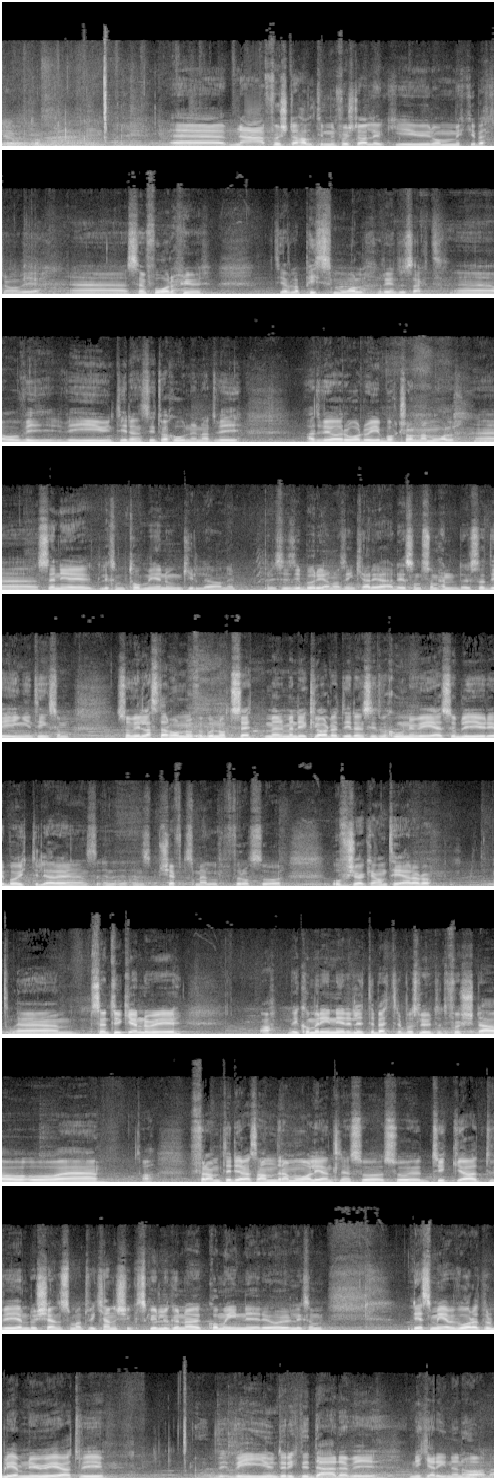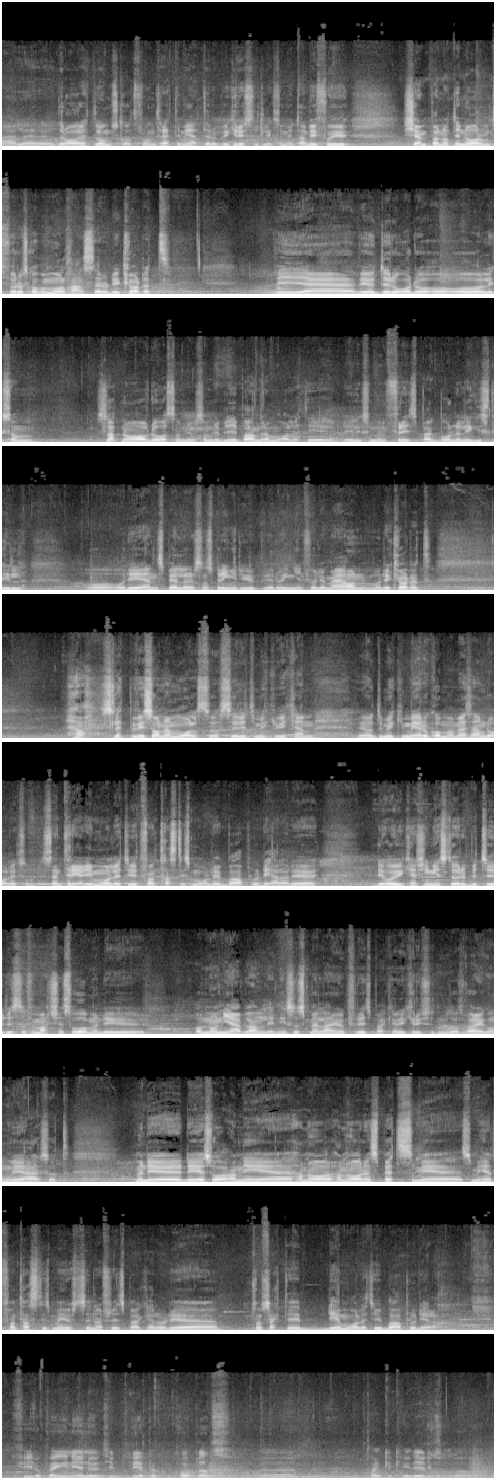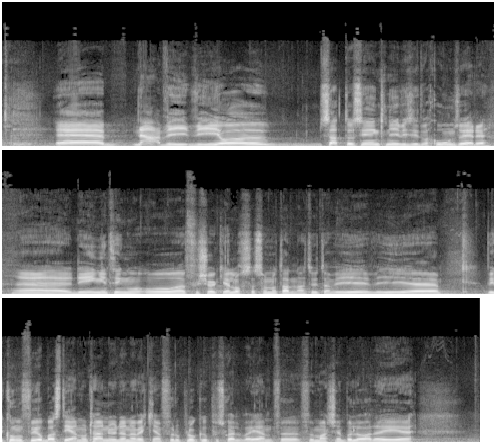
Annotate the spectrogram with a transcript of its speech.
matchen? Eh, nej, första halvtimmen, första halvlek är ju de mycket bättre än vad vi är. Eh, sen får de ju ett jävla pissmål rent ut sagt. Eh, och vi, vi är ju inte i den situationen att vi, att vi har råd att ge bort sådana mål. Eh, sen är liksom Tommy en ung kille, han är precis i början av sin karriär. Det är sånt som händer. Så det är ingenting som, som vi lastar honom för på något sätt. Men, men det är klart att i den situationen vi är så blir ju det bara ytterligare en, en, en käftsmäll för oss att, att försöka hantera. Då. Eh, sen tycker jag ändå vi ja, vi kommer in i det lite bättre på slutet första och, och eh, ja, fram till deras andra mål egentligen så, så, tycker jag att vi ändå känns som att vi kanske skulle kunna komma in i det. Och liksom, det som är vårt problem nu är att vi, vi, vi är ju inte riktigt där där vi nickar in en hörna eller drar ett långskott från 30 meter upp i krysset. Liksom, utan vi får ju kämpa något enormt för att skapa målchanser och det är klart att vi, eh, vi har inte råd att och, och liksom slappna av då som det, som det blir på andra målet. Det är, det är liksom en frispark, bollen ligger still. Och, och, det är en spelare som springer i djupled och ingen följer med honom. Och det är klart att ja, släpper vi sådana mål så, så är det inte mycket vi kan... Vi har inte mycket mer att komma med sen då. Liksom. Sen tredje målet är ju ett fantastiskt mål, det är bara att applådera. Det, det har ju kanske ingen större betydelse för matchen så, men det är ju... Av någon jävla anledning så smäller han ju upp frisparkar i krysset mot oss varje gång vi är här. Så att, men det, det är så. Han, är, han, har, han har en spets som är, som är helt fantastisk med just sina frisparkar. Och det, som sagt, det, det målet är ju bara att applådera. Fyra poäng ner nu till BP på kvalplats. Eh, tankar kring det liksom? Vad eh, nej, vi, vi har satt oss i en knivig situation, så är det. Eh, det är ingenting att, att försöka låtsas som något annat utan vi, vi, eh, vi kommer få jobba stenhårt här nu denna veckan för att plocka upp oss själva igen. För, för matchen på lördag är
